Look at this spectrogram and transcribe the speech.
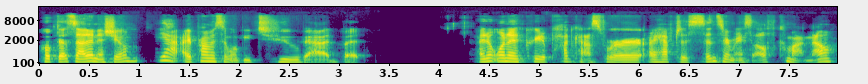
hope that's not an issue. Yeah, I promise it won't be too bad, but I don't want to create a podcast where I have to censor myself. Come on now.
